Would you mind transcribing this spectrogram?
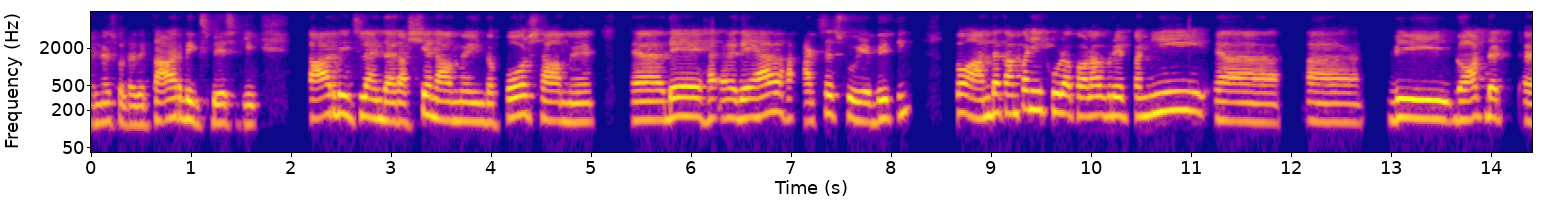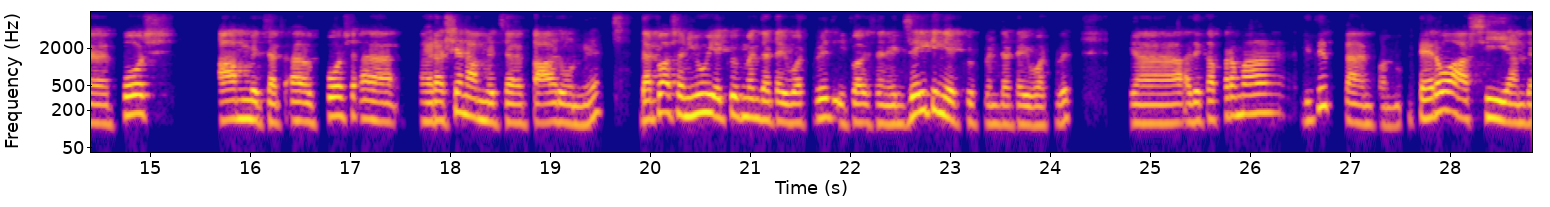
என்ன சொல்றது? கார் ரிக்ஸ் பேசிக்லி கார் ரிக்ஸ்ல இந்த ரஷ்யன் ஆமு இந்த Porsche arm they they have access to everything so அந்த கம்பெனி கூட கொலாபரேட் பண்ணி we got that Porsche arm வச்ச போஷ ரஷ்யன் ஆம் வச்ச கார் ஒன்று that was a new equipment that I work with it was an exciting equipment that I work with அதுக்கப்புறமா இது பிளான் பண்ணும். டெரோ ஆர்சி அந்த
